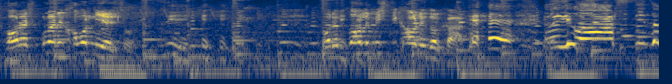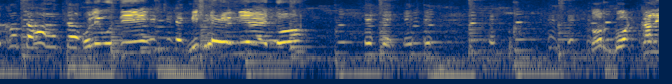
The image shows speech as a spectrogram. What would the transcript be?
সরেশ পুলারি খবর নিয়ে এসো। তাহলে মিষ্টি খাওয়ানি দরকার। ওই আসছি যখন তাহলে তো। অলিমুদ্দি মিষ্টি নিয়ে আয় তো। তোর গটকালি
